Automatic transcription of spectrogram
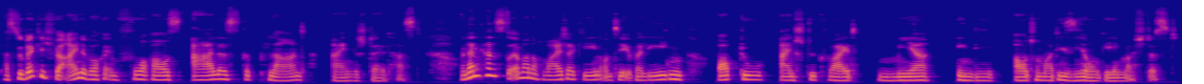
Dass du wirklich für eine Woche im Voraus alles geplant eingestellt hast. Und dann kannst du immer noch weitergehen und dir überlegen, ob du ein Stück weit mehr in die Automatisierung gehen möchtest.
